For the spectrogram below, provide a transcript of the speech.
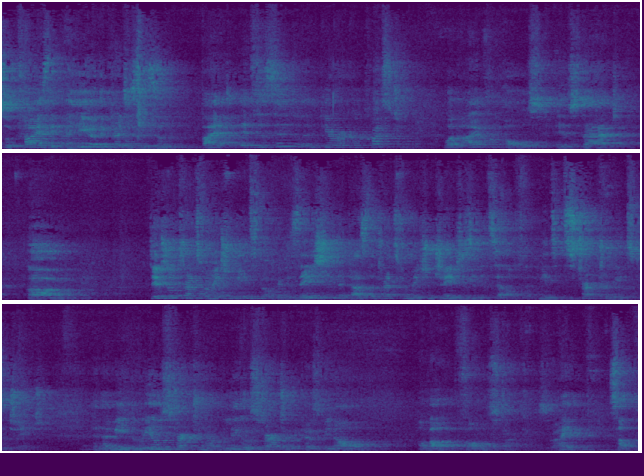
surprising, I hear the criticism, but it's a simple empirical question. What I propose is that um, digital transformation means the organization that does the transformation changes in itself. That means its structure needs to change. And I mean the real structure, not the legal structure, because we know about formal structures, right? So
